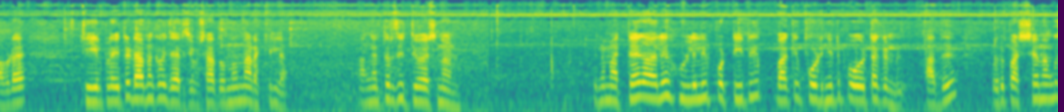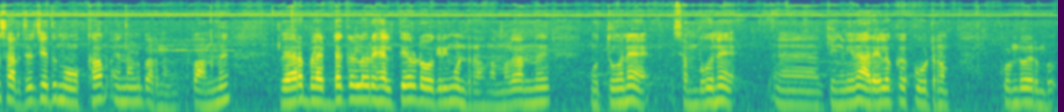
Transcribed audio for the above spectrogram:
അവിടെ സ്റ്റീൽ പ്ലേറ്റ് ഇടാന്നൊക്കെ വിചാരിച്ചു പക്ഷെ അതൊന്നും നടക്കില്ല. അങ്ങനത്തെ ഒരു സിറ്റുവേഷനാണ് പിന്നെ മറ്റേ കാൽ ഉള്ളിൽ പൊട്ടിയിട്ട് ബാക്കി പൊടിഞ്ഞിട്ട് പോയിട്ടൊക്കെ ഉണ്ട്. അത് ഒരു പക്ഷേ നമുക്ക് സർജറി ചെയ്ത് നോക്കാം എന്നാണ് പറഞ്ഞത്. അപ്പോൾ അന്ന് വേറെ ബ്ലഡൊക്കെ ഉള്ള ഒരു ഹെൽത്തി ഒരു ഡോഗിനെയും കൊണ്ടുവരണം. നമ്മൾ അന്ന് മുത്തുവിനെ ശംഭുവിനെ കിങ്ങിണീനെ ആരെങ്കിലുമൊക്കെ കൂട്ടണം കൊണ്ടുവരുമ്പോൾ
